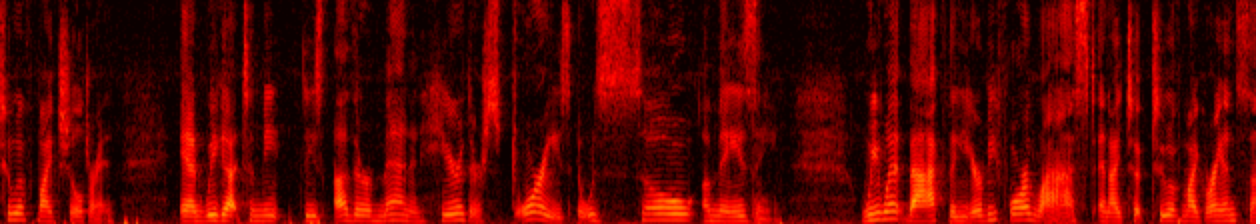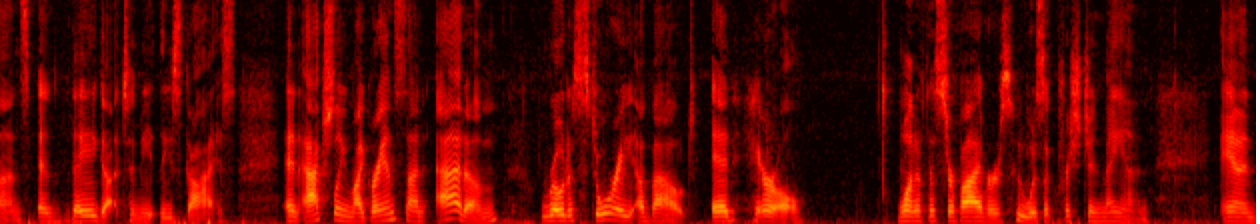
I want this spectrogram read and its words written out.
two of my children, and we got to meet these other men and hear their stories. It was so amazing. We went back the year before last, and I took two of my grandsons, and they got to meet these guys. And actually, my grandson Adam wrote a story about Ed Harrell, one of the survivors who was a Christian man. And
